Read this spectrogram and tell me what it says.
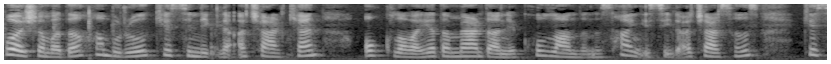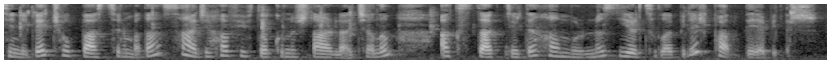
Bu aşamada hamuru kesinlikle açarken oklava ya da merdane kullandığınız hangisiyle açarsanız kesinlikle çok bastırmadan sadece hafif dokunuşlarla açalım. Aksi takdirde hamurunuz yırtılabilir, patlayabilir.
